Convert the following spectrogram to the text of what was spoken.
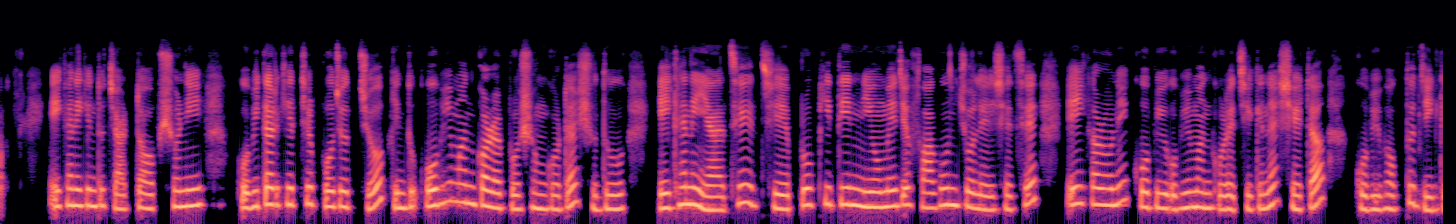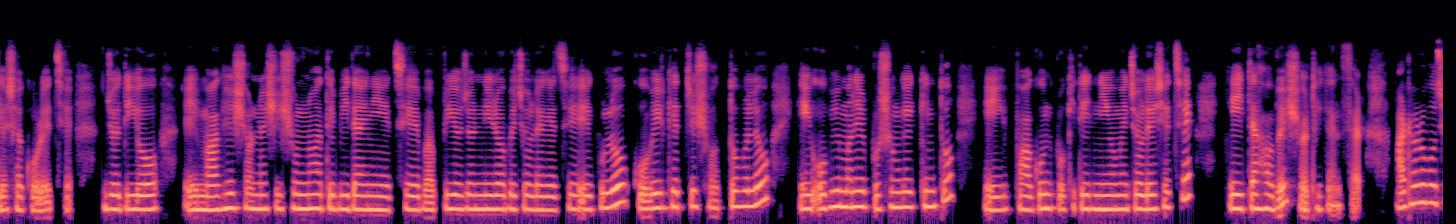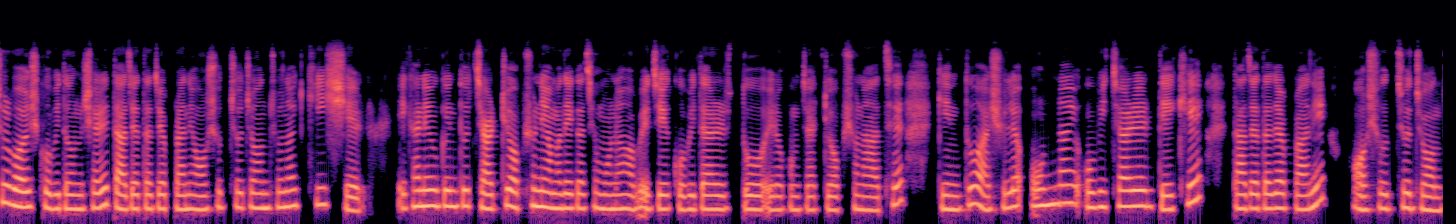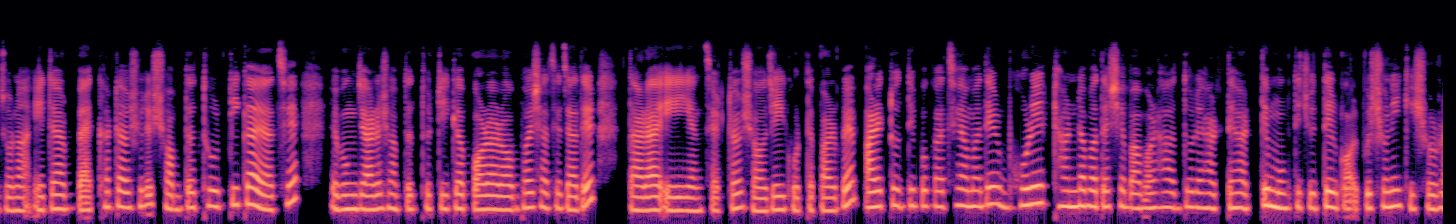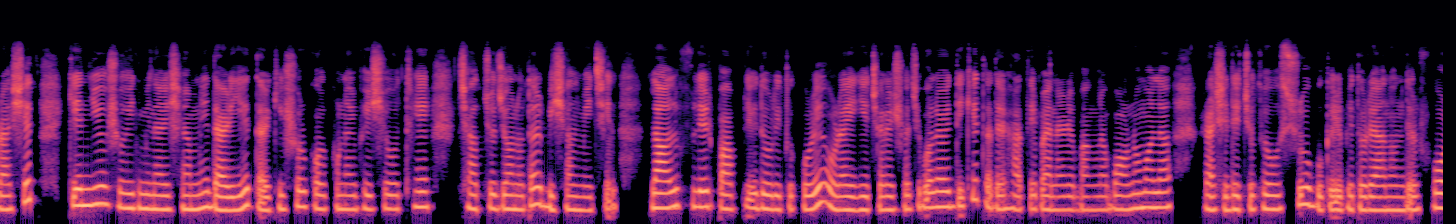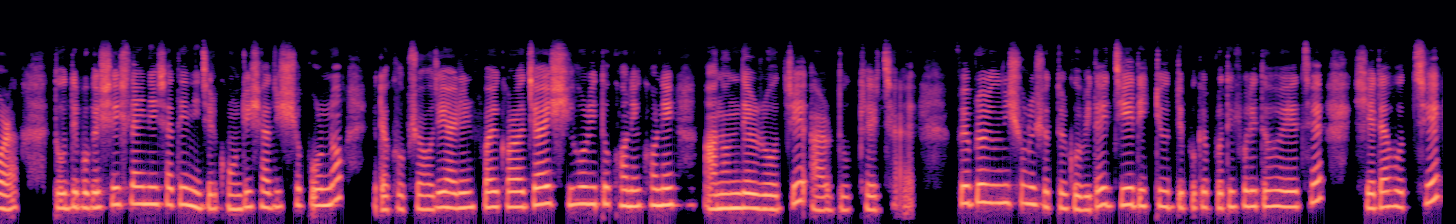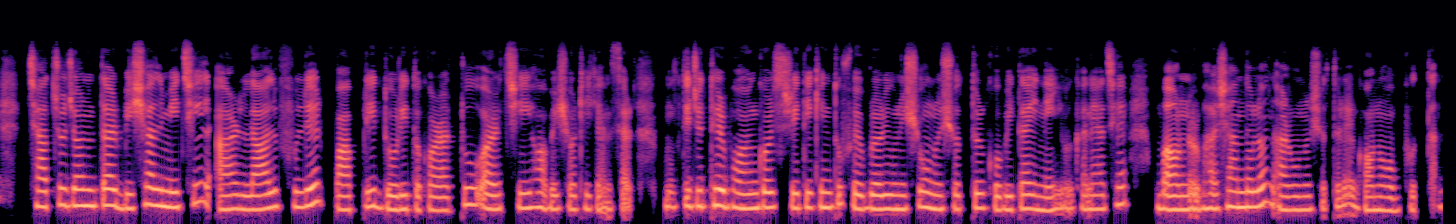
এখানে কিন্তু ৪ টা অপশনই কবিতার ক্ষেত্রে প্রযোজ্য। কিন্তু অভিমান করার প্রসঙ্গটা শুধু এখানেই আছে যে প্রকৃতির নিয়মে যে ফাগুন চলে এসেছে এই কারণে কবি অভিমান করেছে কিনা সেটা কবিভক্ত জিজ্ঞাসা করেছে। যদিও এই মাঘের সন্ন্যাসী শূন্য হাতে বিদায় নিয়েছে বা প্রিয়জন নীরবে চলে গেছে এগুলো কবির ক্ষেত্রে সত্য হলেও এই অভিমানের প্রসঙ্গে কিন্তু এই ফাগুন প্রকৃতির নিয়মে চলে এসেছে। এইটা হবে সঠিক অ্যান্সার। ১৮ বছর বয়স কবিতা অনুসারে তাজা, তাজা প্রাণে অসহ্য যন্ত্রণা কিসের? এখানেও কিন্তু চারটি অপশনই আমাদের কাছে মনে হবে যে কবিতার তো এরকম চারটি অপশন আছে। কিন্তু আসলে অন্যায় অবিচারের দেখে তাজা, তাজা প্রাণে অসহ্য যন্ত্রণা। এটার ব্যাখ্যাটা আসলে শব্দার্থ টিকায় আছে এবং যারা শব্দার্থ টিকা পড়ার অভ্যাস আছে যাদের তারা এই অ্যান্সারটাও সহজেই করতে পারবে। আরেকটা উদ্দীপক আছে আমাদের ভোরের ঠান্ডা বাতাসে বাবার হাত ধরে হাঁটতে, হাঁটতে মুক্তিযুদ্ধের গল্প শুনে কিশোর রাশেদ কেন্দ্রীয় শহীদ মিনারের সামনে দাঁড়িয়ে তার কিশোর কল্পনায় ভেসে ওঠে ছাত্র জনতার বিশাল মিছিল। লাল ফুলের পাপড়ি দড়িত করে ওরা এগিয়ে চলে সচিবালয়ের দিকে। তাদের হাতে ব্যানারে বাংলা বর্ণমালা, রাশেদের চোখে অশ্রু, বুকের ভেতরে আনন্দের ফোয়ারা। তো উদ্দীপকের শেষ লাইনের সাথে নিচের কোনটি সাদৃশ্যপূর্ণ? এটা খুব সহজেই আইডেন্টিফাই করা যায়। শিহরিত ক্ষণে, ক্ষণে আনন্দের রৌদ্রে আর দুঃখের ছায়ায়। ফেব্রুয়ারি ১৯৬৯ কবিতায় যে দিকটি উদ্দীপকে প্রতিফলিত হয়েছে সেটা হচ্ছে ছাত্র জনতার বিশাল মিছিল আর লাল ফুলের পাপড়ি দড়িত করা। টু আর 3 হবে সঠিক অ্যান্সার। মুক্তিযুদ্ধের ভয়ঙ্কর স্মৃতি কিন্তু ফেব্রুয়ারি ১৯৬৯ কবিতায় নেই। ওখানে আছে ৫২ র ভাষা আন্দোলন আর উনসত্তরের গণ অভ্যুত্থান।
